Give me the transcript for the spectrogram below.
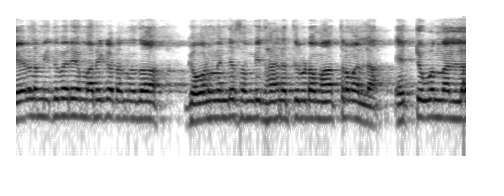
കേരളം ഇതുവരെ മറികടന്നത് ഗവൺമെന്റ് സംവിധാനത്തിലൂടെ മാത്രമല്ല ഏറ്റവും നല്ല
